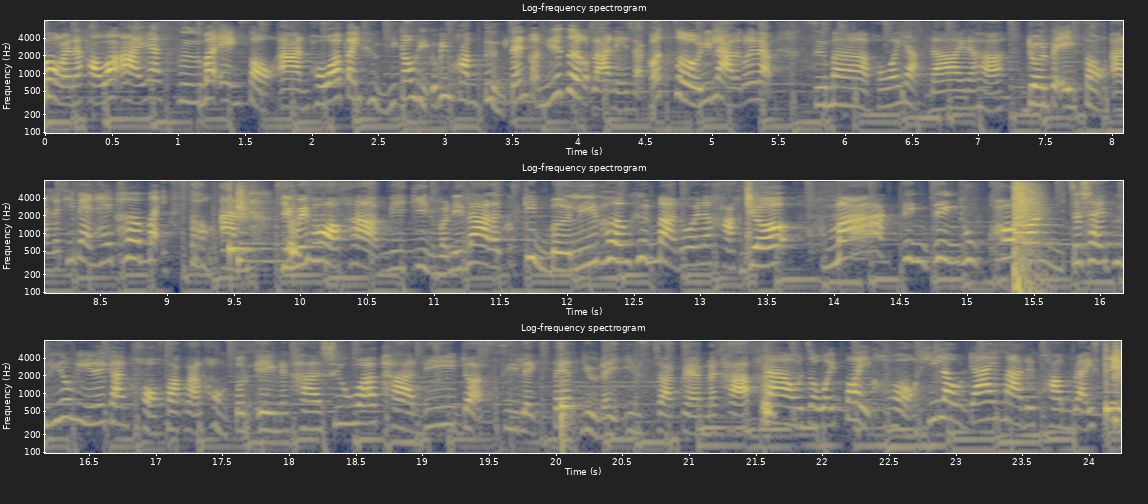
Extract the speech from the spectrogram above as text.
บอกเลยนะคะว่าไอซ์อะซื้อมาเอง2อันเพราะว่าไปถึงที่เกาหลีก็มีความตื่นเต้นก่อนที่จะเจอกับลาเนชอะก็เจอที่ร้านแล้วก็เลยแบบ ซื้อมาเพราะว่าอยากได้นะคะ โดนไปเอง2อันแล้วที่แบรนด์ให้เพิ่มมาอีก 2 อัน ยังไม่พอค่ะ มีกลิ่นวานิลลาแล้วก็กลิ่นเบอร์รี่เพิ่มขึ้นมาด้วยนะคะ เยอะมากจริงๆ ทุกคน จะใช้พื้นที่ตรงนี้ในการขอฝากร้านของตนเองนะคะ ชื่อว่า party selected อยู่ใน Instagram นะคะ เราจะไว้ปล่อยของที่เราได้มาด้วยความไร้สติ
